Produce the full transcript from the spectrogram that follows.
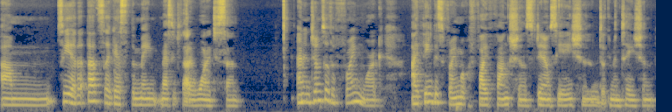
Um, so yeah, that, that's I guess the main message that I wanted to send. And in terms of the framework, I think this framework of five functions: denunciation, documentation,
